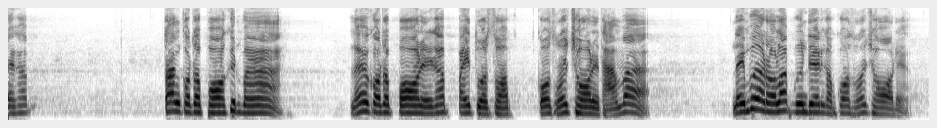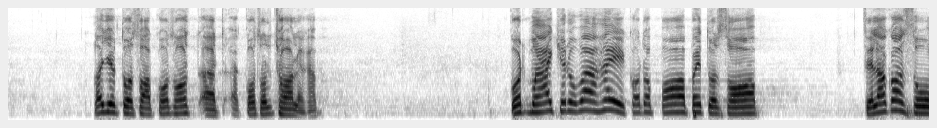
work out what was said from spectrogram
นะครับ ตั้งกตปขึ้นมา แล้วกตปเนี่ยครับไปตรวจสอบกสชเนี่ยถามว่า ในเมื่อเรารับเงินเดือนกับกสชเนี่ยเราจะตรวจสอบกสเอ่อกสชเหรอครับ กฎหมายเขียนว่าให้กตปไปตรวจสอบ เสร็จแล้วก็ส่ง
